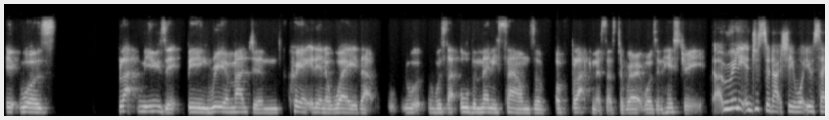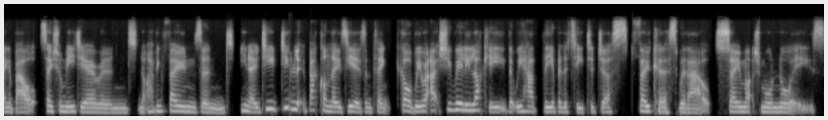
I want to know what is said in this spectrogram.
it was Black music being reimagined, created in a way that was like all the many sounds of of blackness as to where it was in history. I'm really interested actually in what you were saying about social media and not having phones and you know do you do you look back on those years and think god we were actually really lucky that we had the ability to just focus without so much more noise.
